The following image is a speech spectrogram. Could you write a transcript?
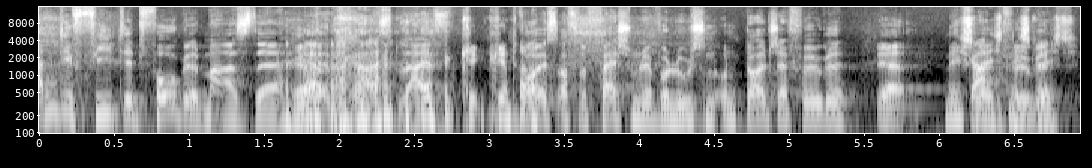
Undefeated Vogelmaster hier im Cast Live. Genau. Voice of the Fashion Revolution und deutscher Vögel. Ja, nicht schlecht, nicht schlecht.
